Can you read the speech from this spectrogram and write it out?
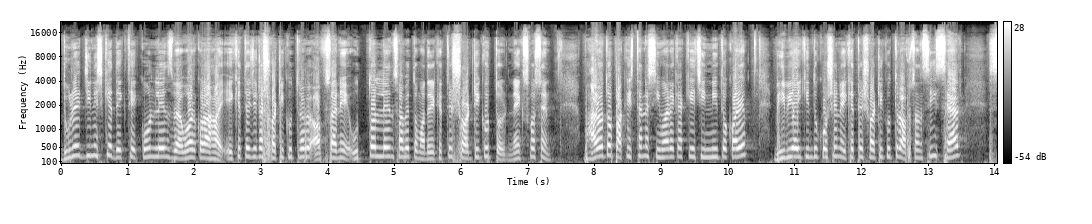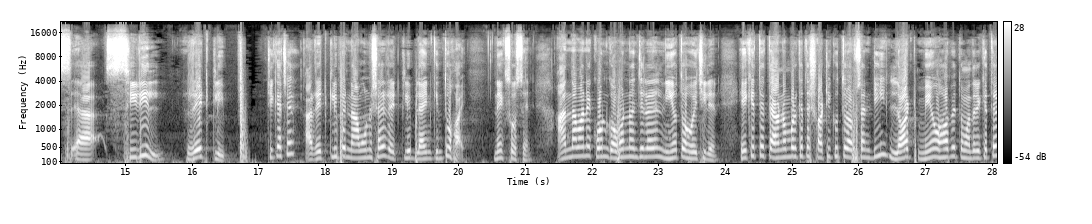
দূরের জিনিসকে দেখতে কোন লেন্স ব্যবহার করা হয়? এক্ষেত্রে যেটা সঠিক উত্তর হবে অপশান এ। উত্তর লেন্স হবে তোমাদের ক্ষেত্রে সঠিক উত্তর। নেক্সট কোশ্চেন ভারত ও পাকিস্তানের সীমারেখা কে চিহ্নিত করে? ভিভিআই কিন্তু কোশ্চেন এক্ষেত্রে সঠিক উত্তর option C sir Cyril Radcliffe ঠিক আছে? আর রেড ক্লিপের নাম অনুসারে রেড ক্লিপ লাইন কিন্তু হয়। নেক্সট কোশ্চেন আন্দামানে কোন গভর্নর জেনারেল নিহত হয়েছিলেন? এক্ষেত্রে তেরো নম্বর ক্ষেত্রে সঠিক উত্তর অপশান ডি লর্ড মেও হবে। তোমাদের ক্ষেত্রে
